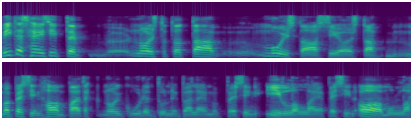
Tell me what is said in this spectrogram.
Mitäs hei sitten noista tota, muista asioista? Mä pesin hampaita noin kuuden tunnin välein, mä pesin illalla ja pesin aamulla.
